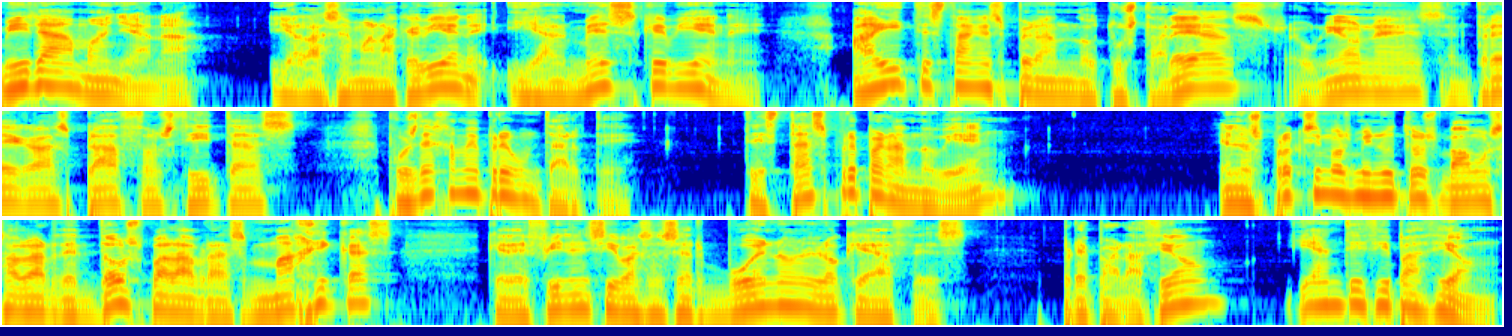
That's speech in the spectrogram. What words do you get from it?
Mira a mañana y a la semana que viene y al mes que viene. Ahí te están esperando tus tareas, reuniones, entregas, plazos, citas. Pues déjame preguntarte, ¿te estás preparando bien? En los próximos minutos vamos a hablar de dos palabras mágicas que definen si vas a ser bueno en lo que haces. Preparación y anticipación.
